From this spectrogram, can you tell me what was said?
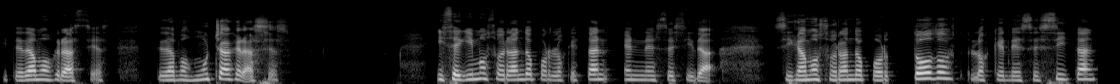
Y te damos gracias, te damos muchas gracias. Y seguimos orando por los que están en necesidad. Sigamos orando por todos los que necesitan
